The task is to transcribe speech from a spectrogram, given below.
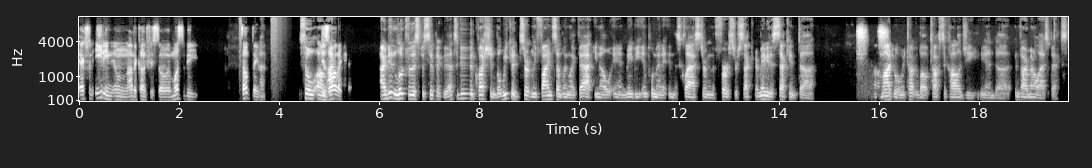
actually eating in other countries, so it must be something So um, bizarre I, like that. I didn't look for this specifically. That's a good question, but we could certainly find something like that, you know, and maybe implement it in this class during the first or second, or maybe the second uh, uh, module when we talk about toxicology and uh, environmental aspects.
